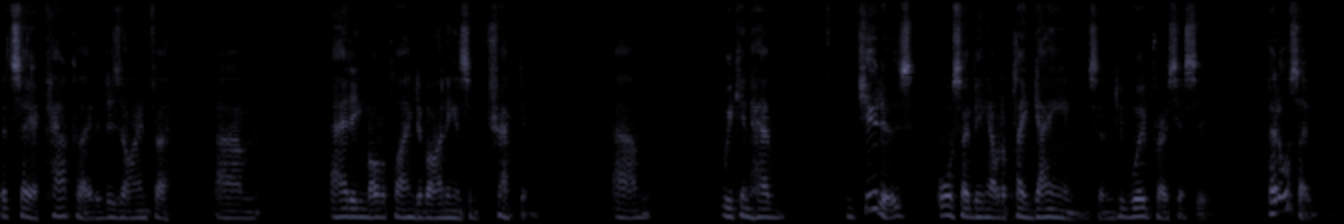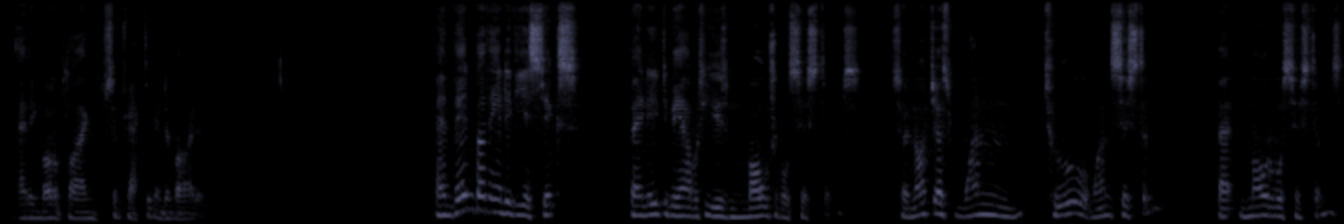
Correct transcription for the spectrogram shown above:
Let's say a calculator designed for um, adding, multiplying, dividing, and subtracting. Um, we can have computers also being able to play games and do word processing, but also adding, multiplying, subtracting, and dividing. And then by the end of year six, they need to be able to use multiple systems. So not just one tool, one system, but multiple systems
